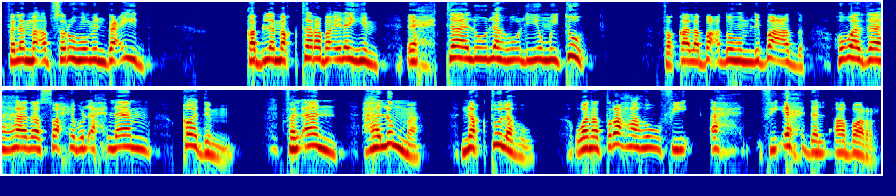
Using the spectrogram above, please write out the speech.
فلما أبصروه من بعيد قبل ما اقترب إليهم احتالوا له ليميتوه. فقال بعضهم لبعض هو ذا هذا صاحب الأحلام قادم. فالآن هلم نقتله ونطرحه في أحد في إحدى الآبار.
